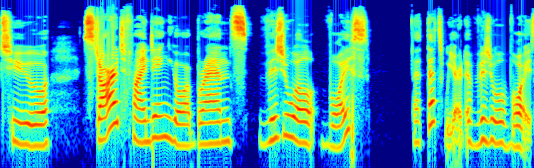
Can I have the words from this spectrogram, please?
to start finding your brand's visual voice. That that's weird a visual voice.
